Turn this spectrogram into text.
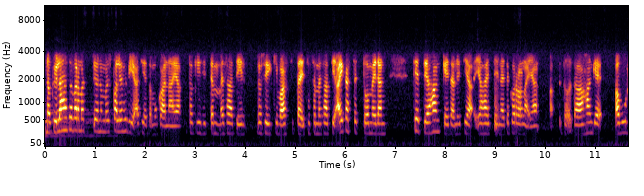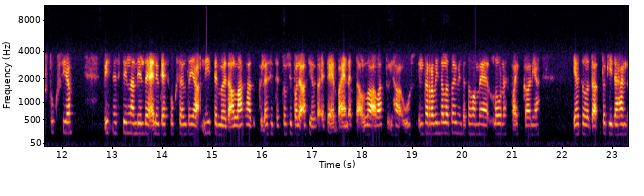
No kyllähän se on varmasti työnyt myös paljon hyviä asioita mukana ja toki sitten me saatiin tosi kivasti, tai itse asiassa me saatiin aikaistettua meidän tiettyjä hankkeita nyt ja, ja haettiin näitä korona-ajan tuota, hankeavustuksia Business Finlandilta ja ely ja niiden myötä ollaan saatu kyllä sitten tosi paljon asioita eteenpäin, että ollaan avattu ihan uusi iltaravintolatoiminta tuohon meidän lounaspaikkaan ja, ja tuota, toki tähän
